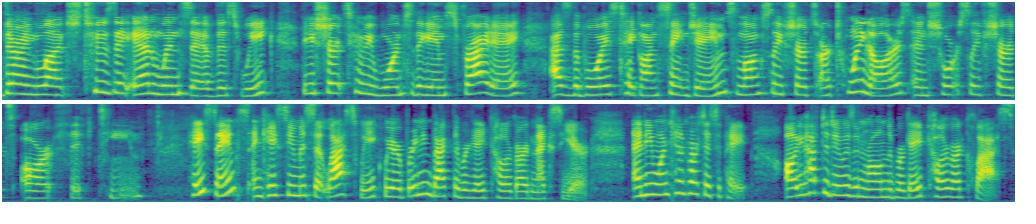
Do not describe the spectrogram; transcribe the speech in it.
during lunch Tuesday and Wednesday of this week. These shirts can be worn to the games Friday as the boys take on St. James. Long sleeve shirts are $20 and short sleeve shirts are 15 Hey Saints, in case you missed it last week, we are bringing back the Brigade Color Guard next year. Anyone can participate. All you have to do is enroll in the Brigade Color Guard class.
